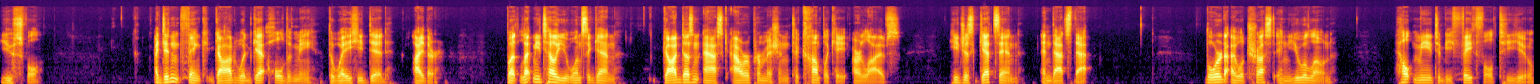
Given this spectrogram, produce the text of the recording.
useful. I didn't think God would get hold of me the way he did either. But let me tell you once again God doesn't ask our permission to complicate our lives. He just gets in, and that's that. Lord, I will trust in you alone. Help me to be faithful to you.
